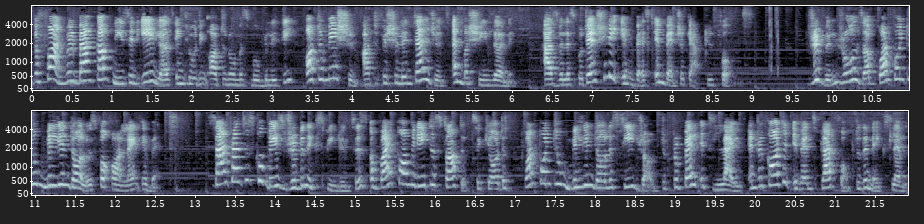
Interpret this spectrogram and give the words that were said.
The fund will bank companies in areas including autonomous mobility, automation, artificial intelligence, and machine learning, as well as potentially invest in venture capital firms. Ribbon rolls up $1.2 million for online events. San Francisco based Ribbon Experiences, a Y Combinator startup, secured a $1.2 million seed round to propel its live and recorded events platform to the next level.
